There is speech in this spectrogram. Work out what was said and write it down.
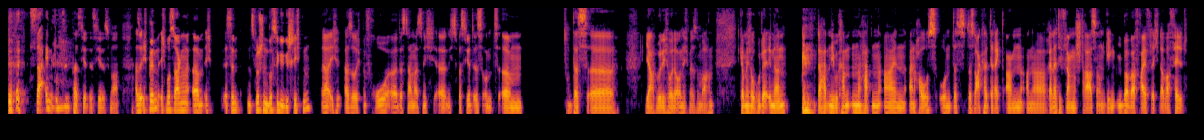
was da ein Unsinn passiert ist jedes Mal. Also ich bin, ich muss sagen, ähm, ich, es sind inzwischen lustige Geschichten. Ja, ich, also ich bin froh, äh, dass damals nicht äh, nichts passiert ist und ähm, das, äh, ja, würde ich heute auch nicht mehr so machen. Ich kann mich noch gut erinnern. Da hatten die Bekannten hatten ein ein Haus und das das lag halt direkt an an einer relativ langen Straße und gegenüber war Freifläche, da war Feld.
